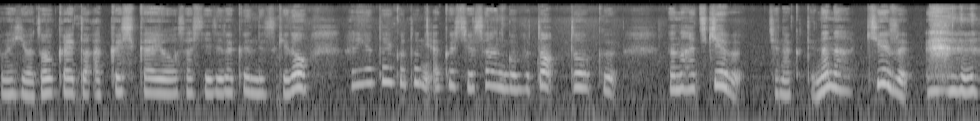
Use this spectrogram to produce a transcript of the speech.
この日は東海と握手会をさせていただくんですけどありがたいことに握手3五部とトーク789部。じゃなくて79部。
